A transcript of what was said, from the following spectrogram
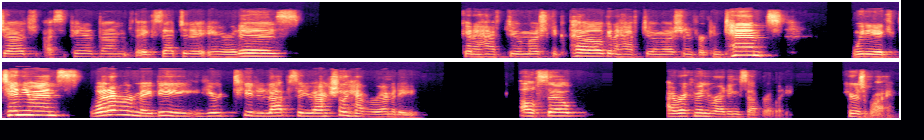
judge, I subpoenaed them, they accepted it, here it is. Gonna have to do a motion to compel, gonna have to do a motion for contempt. We need a continuance, whatever it may be, you're teed it up so you actually have a remedy. Also, I recommend writing separately. Here's why.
